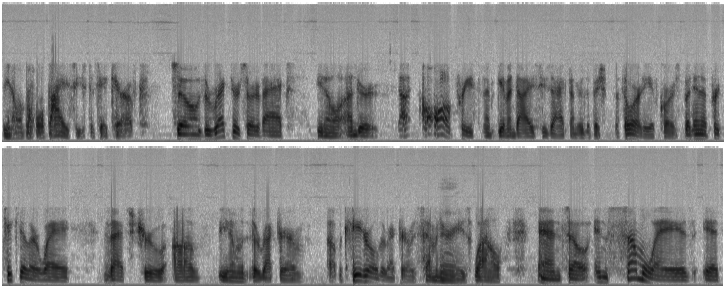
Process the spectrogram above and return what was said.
you know the whole diocese to take care of. So the rector sort of acts, you know, under uh, all priests a given diocese act under the bishop's authority, of course, but in a particular way, that's true of you know the rector of, of a cathedral, the rector of a seminary as well. And so, in some ways, it's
